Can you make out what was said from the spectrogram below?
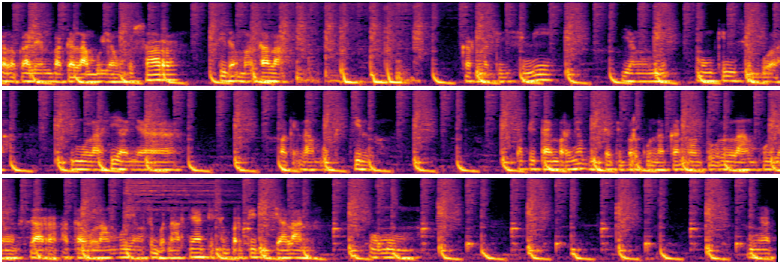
kalau kalian pakai lampu yang besar tidak masalah. Karena di sini yang mungkin sebuah simulasi hanya pakai lampu kecil. Tapi timernya bisa dipergunakan untuk lampu yang besar atau lampu yang sebenarnya di, seperti di jalan umum. Ingat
